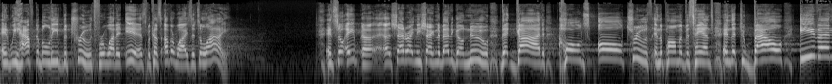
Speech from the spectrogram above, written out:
And we have to believe the truth for what it is because otherwise it's a lie. And so uh, uh, Shadrach, Meshach, and Abednego knew that God holds all truth in the palm of his hands, and that to bow, even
